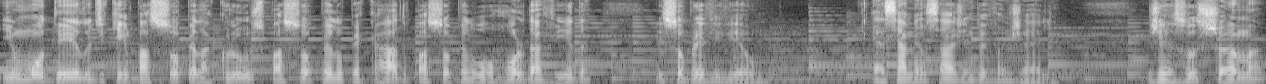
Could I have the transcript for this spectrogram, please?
e um modelo de quem passou pela cruz, passou pelo pecado, passou pelo horror da vida e sobreviveu. Essa é a mensagem do Evangelho. Jesus chama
